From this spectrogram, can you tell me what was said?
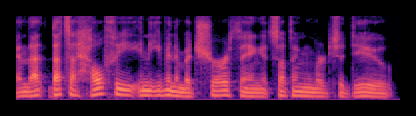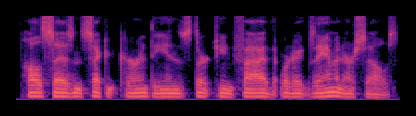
And that that's a healthy and even a mature thing. It's something we're to do paul says in Second corinthians 13 5 that we're to examine ourselves.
